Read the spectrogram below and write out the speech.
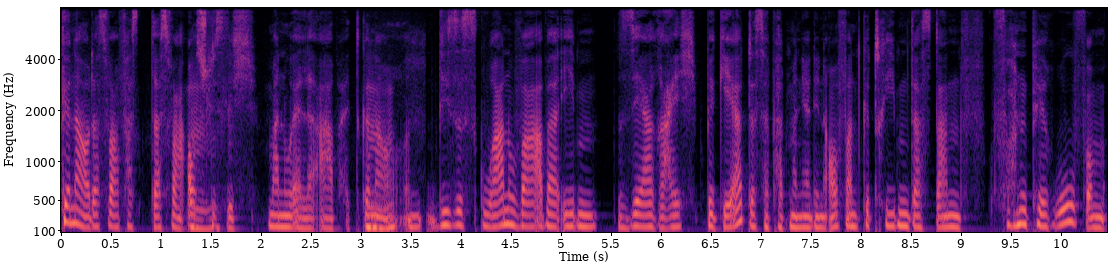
Genau, das war fast, das war ausschließlich manuelle Arbeit, genau. Und dieses Guano war aber eben sehr reich begehrt. Deshalb hat man ja den Aufwand getrieben, das dann von Peru, vom,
